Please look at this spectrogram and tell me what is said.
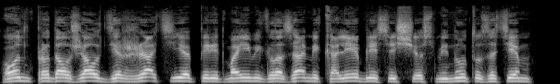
Он продолжал держать ее перед моими глазами, колеблясь еще с минуту, затем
